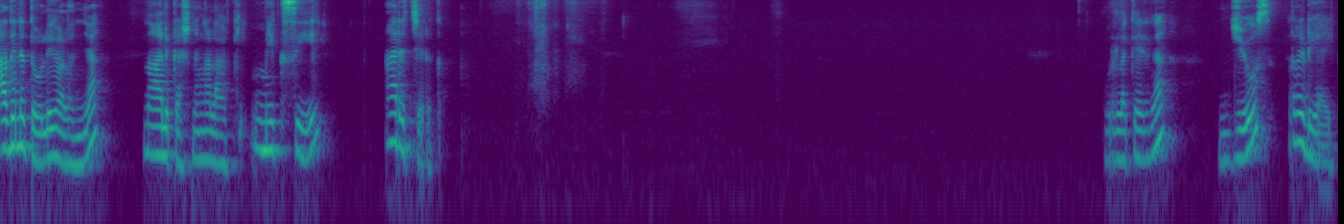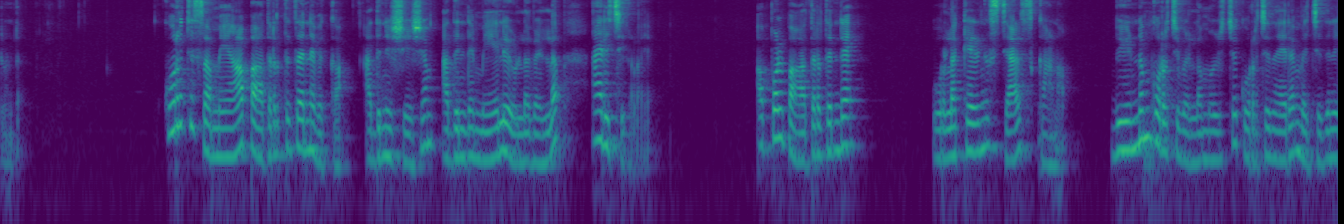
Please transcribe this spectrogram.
അതിന് തൊളി കളഞ്ഞ് നാല് കഷ്ണങ്ങളാക്കി മിക്സിയിൽ അരച്ചെടുക്കാം ഉരുളക്കിഴങ്ങ് ജ്യൂസ് റെഡി ആയിട്ടുണ്ട്. കുറച്ച് സമയം ആ പാത്രത്തിൽ തന്നെ വെക്കാം. അതിനുശേഷം അതിന്റെ മേലെയുള്ള വെള്ളം അരിച്ചു കളയാം. അപ്പോൾ പാത്രത്തിന്റെ ഉരുളക്കിഴങ്ങ് സ്റ്റാർസ് കാണാം. വീണ്ടും കുറച്ച് വെള്ളം ഒഴിച്ച് കുറച്ച് നേരം വെച്ചതിന്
